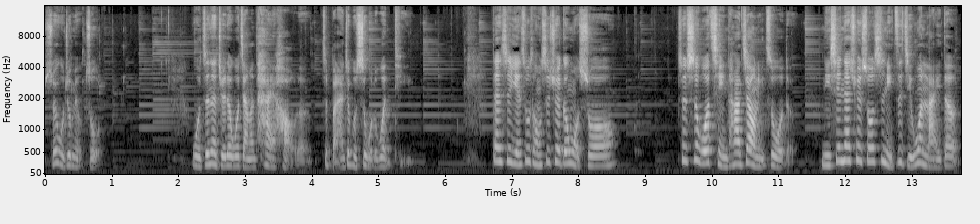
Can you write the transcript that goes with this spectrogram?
所以我就没有做。我真的觉得我讲得太好了，这本来就不是我的问题。但是严肃同事却跟我说。这是我请他叫你做的，你现在却说是你自己问来的。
